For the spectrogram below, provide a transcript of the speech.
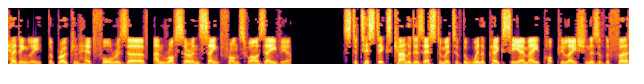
Headingley, the Broken Head 4 Reserve, and Rosser and St. François Xavier. Statistics Canada's estimate of the Winnipeg CMA population as of 1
